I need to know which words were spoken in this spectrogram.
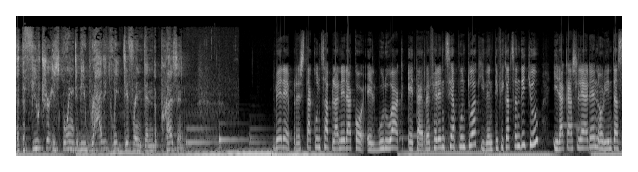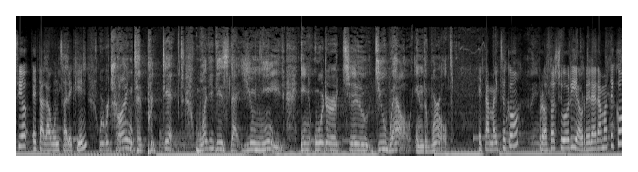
that the future is going to be radically different than the present. Bere prestakuntza planerako helburuak eta erreferentzia puntuak identifikatzen ditu irakaslearen orientazio eta laguntzarekin. We were trying to predict what it is that you need in order to do well in the world. Eta maitzeko, prozesu hori aurrera eramateko,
